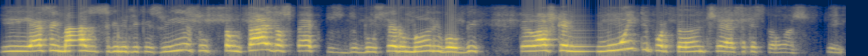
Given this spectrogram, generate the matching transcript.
e essa imagem significa isso, isso, são tais aspectos do, do ser humano envolvido. Então, eu acho que é muito importante essa questão. Acho que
